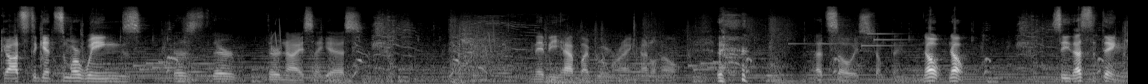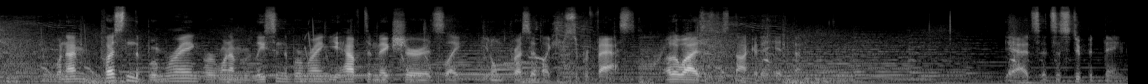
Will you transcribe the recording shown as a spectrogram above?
got to get some more wings. Because they're, they're nice, I guess. Maybe have my boomerang. I don't know. that's always something. No, no. See, that's the thing. When I'm pressing the boomerang, or when I'm releasing the boomerang, you have to make sure it's like, you don't press it like super fast. Otherwise, it's just not to hit them. Yeah, it's, it's a stupid thing.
